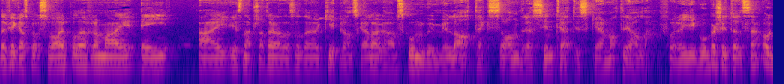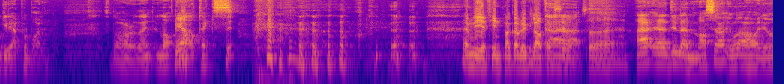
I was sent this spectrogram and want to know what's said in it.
Der fikk jeg svar på det fra My AI i Snapchat. Her, det, er det Keeperhansker er laga av skumgummi, lateks og andre syntetiske materialer for å gi god beskyttelse og grep på ballen. Så da har du den. La ja. Lateks. Det er mye fint man kan bruke lateks i. ja. Eh, dilemmas, ja. Jo, jeg har jo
